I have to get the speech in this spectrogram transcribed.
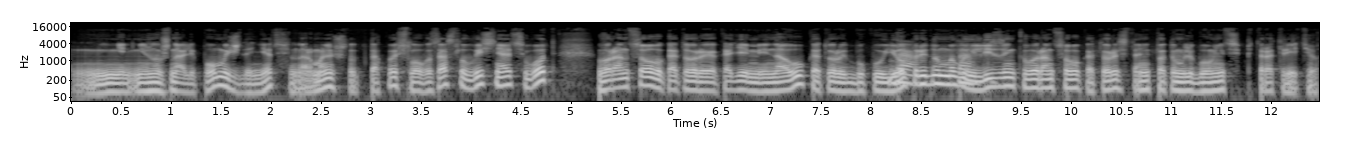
не, не нужна ли помощь, да нет, все нормально, что-то такое, слово за слово. Выясняется, вот Воронцова, которая Академии наук, который букву Ё да, придумала, да. и Лизонька Воронцова, которая станет потом любовницей Петра Третьего.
